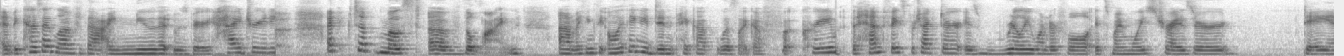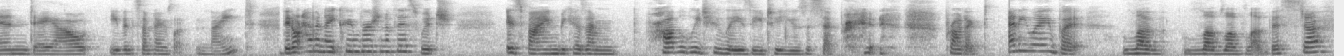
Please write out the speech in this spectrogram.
And because I loved that, I knew that it was very hydrating. I picked up most of the line. Um, I think the only thing I didn't pick up was like a foot cream. The hemp face protector is really wonderful. It's my moisturizer day in, day out, even sometimes at night. They don't have a night cream version of this, which is fine because I'm probably too lazy to use a separate product anyway, but love, love, love, love this stuff.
